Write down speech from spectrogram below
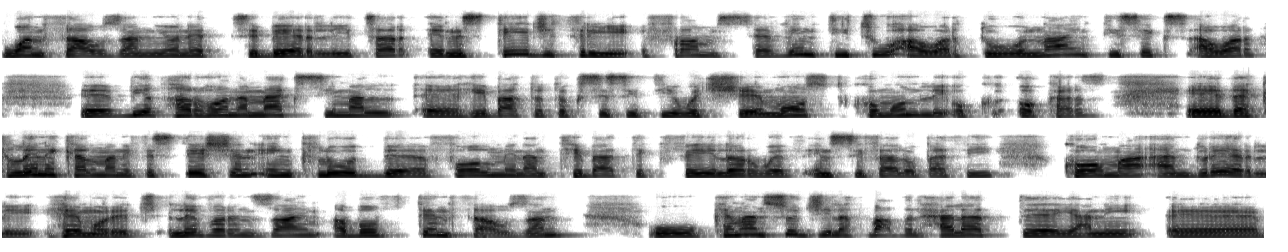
1000 unit per liter in stage 3 from 72 hour to 96 hour uh, بيظهر هنا maximal uh, hepatotoxicity which uh, most commonly occurs. Uh, the clinical manifestation include the fulminant hepatic failure with encephalopathy, coma, and rarely hemorrhage, liver enzyme above 10,000 وكمان سجلت بعض الحالات uh, يعني uh,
